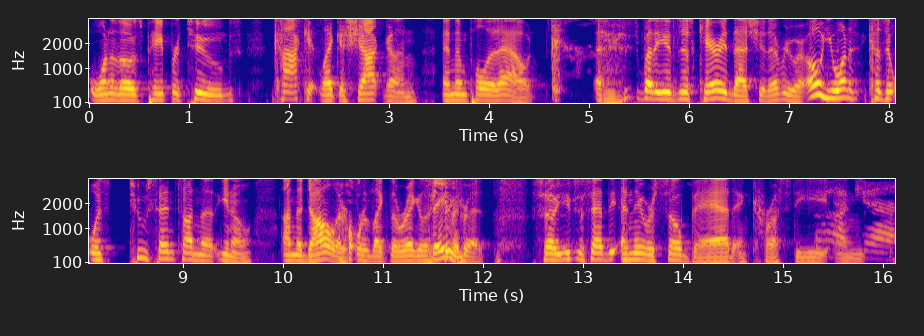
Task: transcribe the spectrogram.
one of those paper tubes, cock it like a shotgun, and then pull it out. but he just carried that shit everywhere. Oh, you want to? Because it was two cents on the you know on the dollar oh, for like the regular saving. cigarette. So you just had the, and they were so bad and crusty, Oh, and God.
